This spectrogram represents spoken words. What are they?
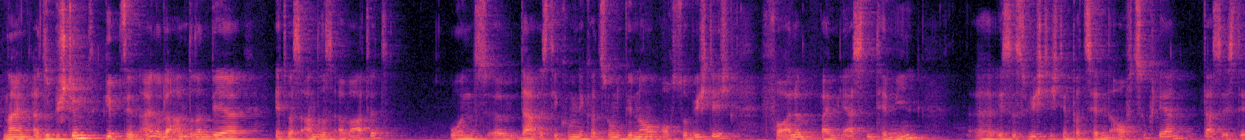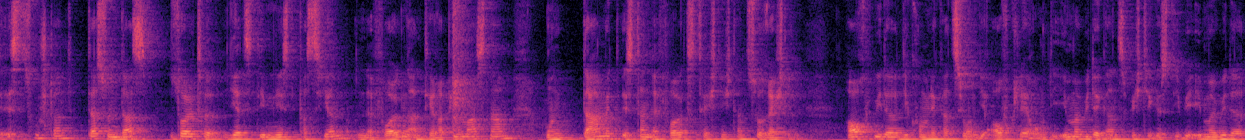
Nein, also bestimmt gibt es den einen oder anderen, der etwas anderes erwartet. Und ähm, da ist die Kommunikation genau auch so wichtig. Vor allem beim ersten Termin äh, ist es wichtig, den Patienten aufzuklären. Das ist der Ist-Zustand. Das und das sollte jetzt demnächst passieren und erfolgen an Therapiemaßnahmen. Und damit ist dann erfolgstechnisch dann zu rechnen. Auch wieder die Kommunikation, die Aufklärung, die immer wieder ganz wichtig ist, die wir immer wieder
